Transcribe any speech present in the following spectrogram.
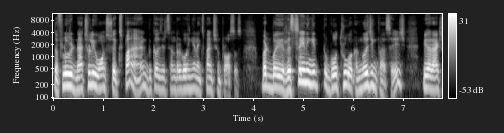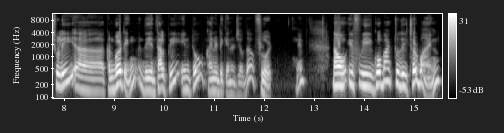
the fluid naturally wants to expand because it is undergoing an expansion process. But by restraining it to go through a converging passage, we are actually uh, converting the enthalpy into kinetic energy of the fluid. Okay. Now, if we go back to the turbine,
